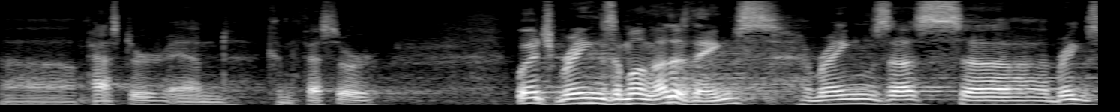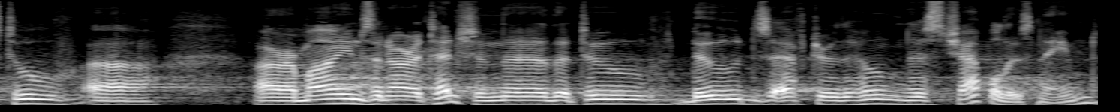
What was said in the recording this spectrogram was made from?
uh, pastor and confessor. Which brings, among other things, brings us, uh, brings to uh, our minds and our attention uh, the two dudes after whom this chapel is named,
